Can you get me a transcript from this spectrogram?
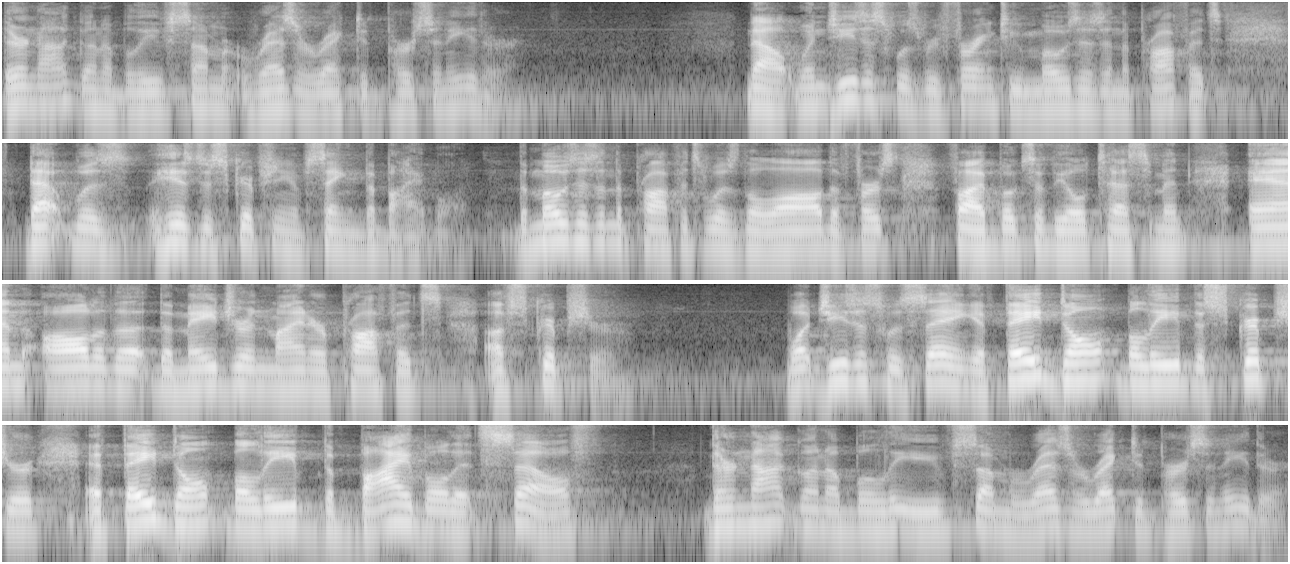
they're not going to believe some resurrected person either. Now, when Jesus was referring to Moses and the prophets, that was his description of saying the Bible. The Moses and the prophets was the law, the first five books of the Old Testament, and all of the, the major and minor prophets of Scripture. What Jesus was saying, if they don't believe the Scripture, if they don't believe the Bible itself, they're not going to believe some resurrected person either.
